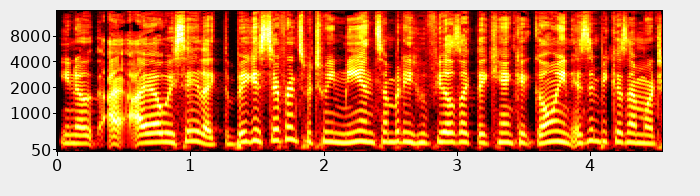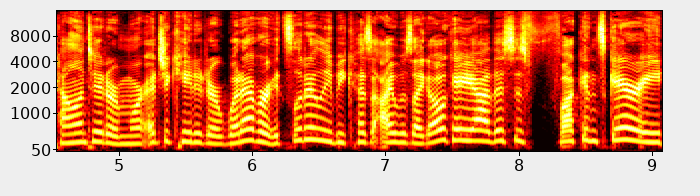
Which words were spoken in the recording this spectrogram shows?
you know, I, I, always say like the biggest difference between me and somebody who feels like they can't get going isn't because I'm more talented or more educated or whatever. It's literally because I was like, okay, yeah, this is fucking scary.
